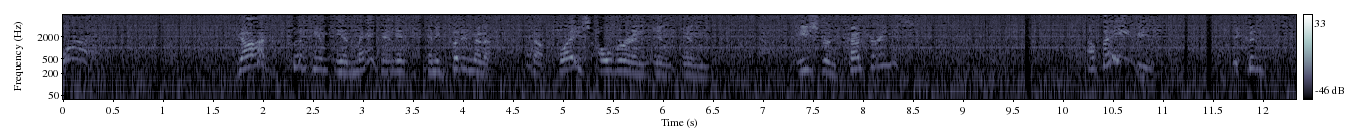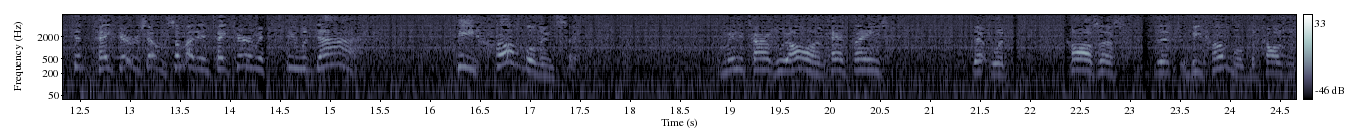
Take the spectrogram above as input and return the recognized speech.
Why? God put him in man, and, he put him in a, in a place over in, in, in eastern countries A baby. He couldn't, couldn't take care of himself. If somebody didn't take care of him, he would die. He humbled himself. Many times we all have had things that would cause us that, to be humbled because of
